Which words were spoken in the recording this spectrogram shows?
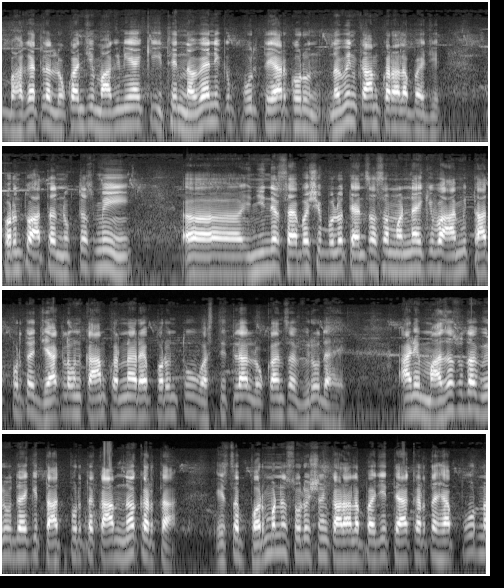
भागातल्या लोकांची मागणी आहे की इथे नव्याने पूल तयार नवीन काम करायला पाहिजे. परंतु आता नुकतंच मी इंजिनियर साहेबाशी बोललो. त्यांचं असं म्हणणं आहे की बा आम्ही तात्पुरतं जॅक लावून काम करणार आहे परंतु वस्तीतल्या लोकांचा विरोध आहे. आणि माझासुद्धा विरोध आहे की तात्पुरतं काम न करता याचं परमनंट सोल्युशन काढायला पाहिजे. त्याकरता ह्या पूर्ण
